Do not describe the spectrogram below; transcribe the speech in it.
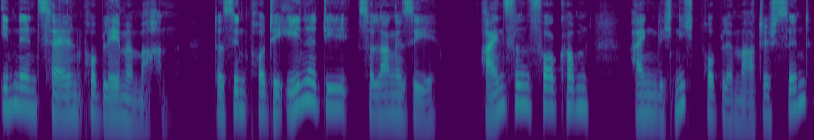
in den Zellen Probleme machen. Das sind Proteine, die, solange sie einzeln vorkommen, eigentlich nicht problematisch sind,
